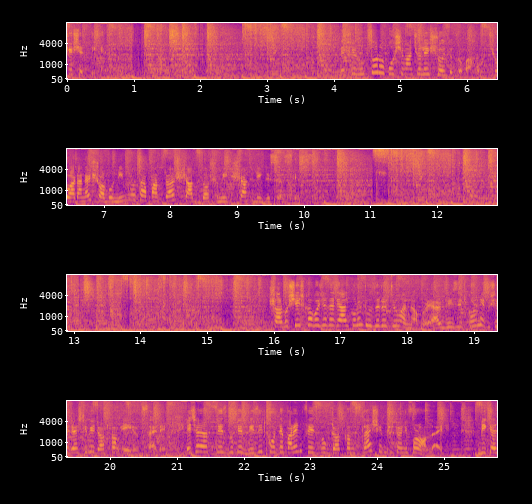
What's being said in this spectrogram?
শেষের দিকে। দেশের উত্তর ও পশ্চিমাঞ্চলের শৈত্যপ্রবাহ। চুয়াডাঙ্গায় সর্বনিম্ন তাপমাত্রা সাত দশমিক সাত ডিগ্রি সেলসিয়াস। সর্বশেষ খবর যাতে ডায়াল করুন টু জিরো টু ওয়ান নম্বরে আর ভিজিট করুন একুশে ড্যাশ টিভি ডট কম এই ওয়েবসাইটে এছাড়া ফেসবুকে ভিজিট করতে পারেন Facebook dot com slash Ekushey twenty four অনলাইনে বিকেল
